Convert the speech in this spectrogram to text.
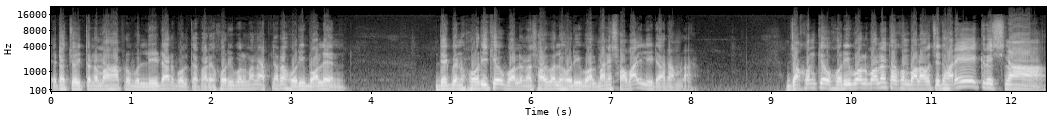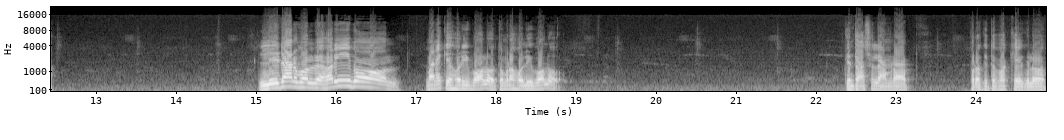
এটা চৈতন্য মহাপ্রভু লিডার বলতে পারে। হরিবল মানে আপনারা হরি বলেন। দেখবেন হরি কেউ বলে না, সবাই বলে হরিবল মানে সবাই লিডার আমরা। যখন কেউ হরিবল বলে, তখন বলা উচিত, হরে কৃষ্ণা। লিডার বলবে হরি বল মানে কি, হরি বলো, তোমরা হরি বলো। কিন্তু আসলে আমরা প্রকৃতপক্ষে এগুলো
